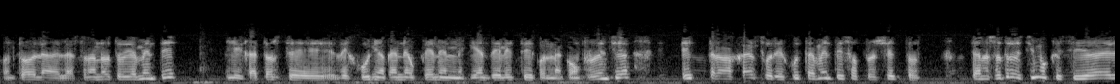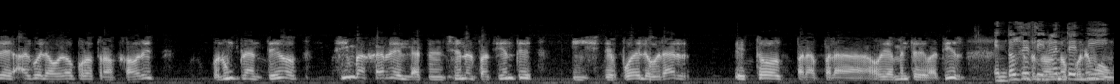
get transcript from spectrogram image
con toda la zona norte obviamente, y el 14 de junio acá en Neuquén, en el Gigante del Este, con la confluencia, es trabajar sobre justamente esos proyectos. O sea, nosotros decimos que si debe haber algo elaborado por los trabajadores, con un planteo sin bajarle la atención al paciente y si se puede lograr esto para, para obviamente debatir. Entonces, si no, entendí,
